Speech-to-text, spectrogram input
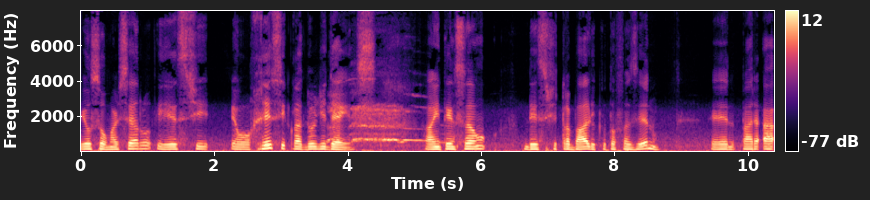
Eu sou Marcelo e este é o Reciclador de Ideias. A intenção deste trabalho que eu estou fazendo é para a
